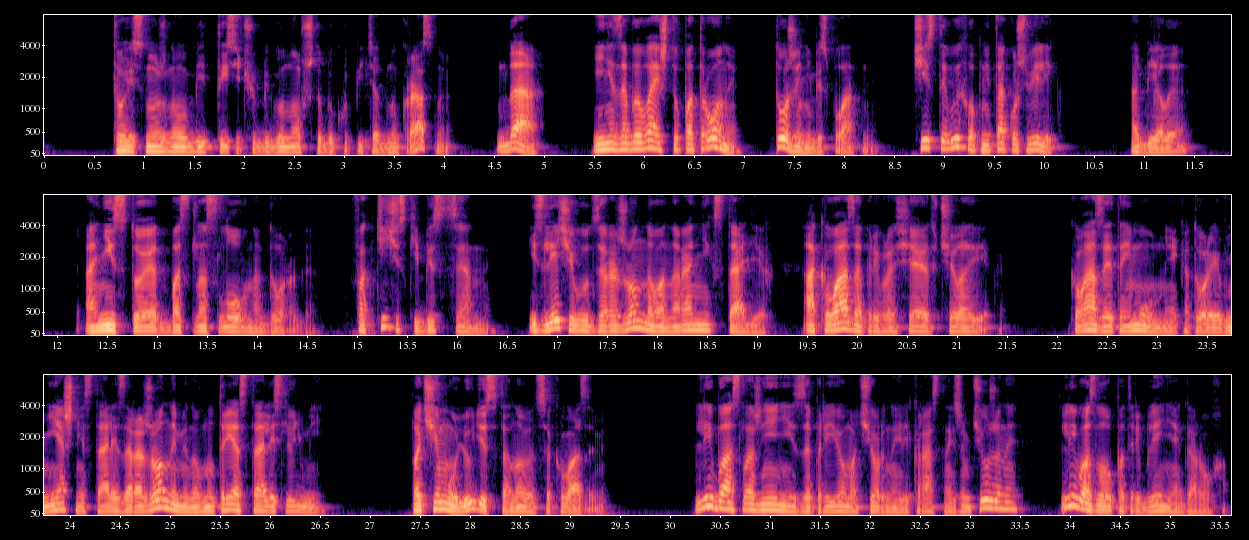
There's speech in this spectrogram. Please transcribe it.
То есть нужно убить тысячу бегунов, чтобы купить одну красную? Да. И не забывай, что патроны тоже не бесплатные. Чистый выхлоп не так уж велик. А белые? Они стоят баснословно дорого. Фактически бесценны. излечивают зараженного на ранних стадиях, а кваза превращают в человека. Квазы – это иммунные, которые внешне стали зараженными, но внутри остались людьми. Почему люди становятся квазами? Либо осложнение из-за приема черной или красной жемчужины, либо злоупотребление горохом.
